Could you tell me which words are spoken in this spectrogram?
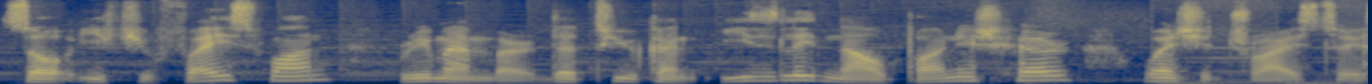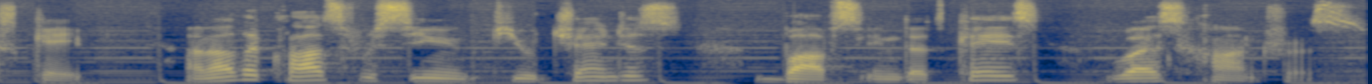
So if you face one, remember that you can easily now punish her when she tries to escape. Another class receiving few changes, buffs in that case, was Huntress.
